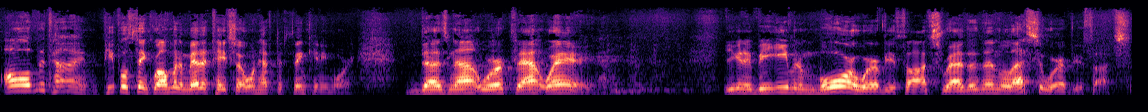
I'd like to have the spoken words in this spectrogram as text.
all the time. People think, well, I'm going to meditate so I won't have to think anymore. Does not work that way. You're going to be even more aware of your thoughts rather than less aware of your thoughts.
